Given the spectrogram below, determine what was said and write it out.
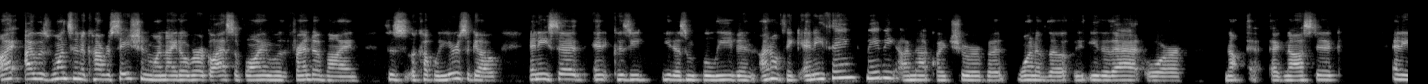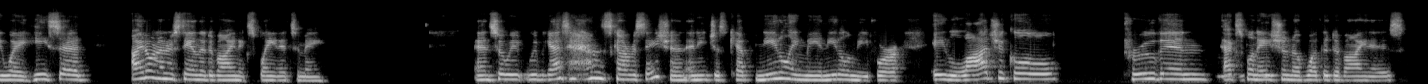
I, I was once in a conversation one night over a glass of wine with a friend of mine. This is a couple of years ago, and he said, because he he doesn't believe in, I don't think anything. Maybe I'm not quite sure, but one of the either that or not agnostic. Anyway, he said, I don't understand the divine. Explain it to me. And so we, we began to have this conversation, and he just kept needling me and needling me for a logical, proven explanation of what the divine is.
